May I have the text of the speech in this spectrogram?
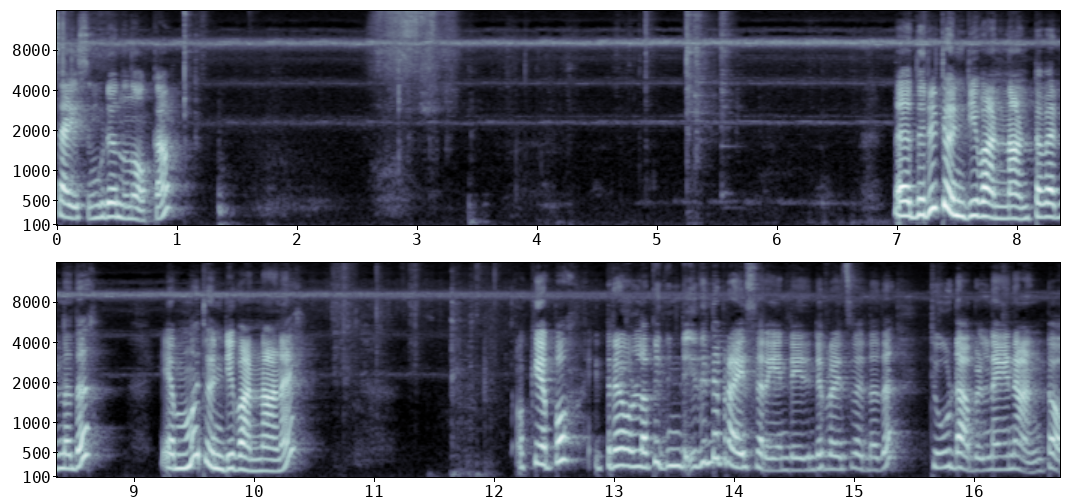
സൈസും കൂടി ഒന്ന് നോക്കാം. ഒരു ട്വന്റി വൺ ആണ് കേട്ടോ വരുന്നത്. എം ട്വന്റി വൺ ആണ്. ഓക്കെ അപ്പോൾ ഇത്രേ ഉള്ളൂ. അപ്പോൾ ഇതിന്റെ ഇതിന്റെ പ്രൈസ് അറിയണ്ടേ? ഇതിന്റെ പ്രൈസ് വരുന്നത് ടു ഡബിൾ നയൻ ആണ് കേട്ടോ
